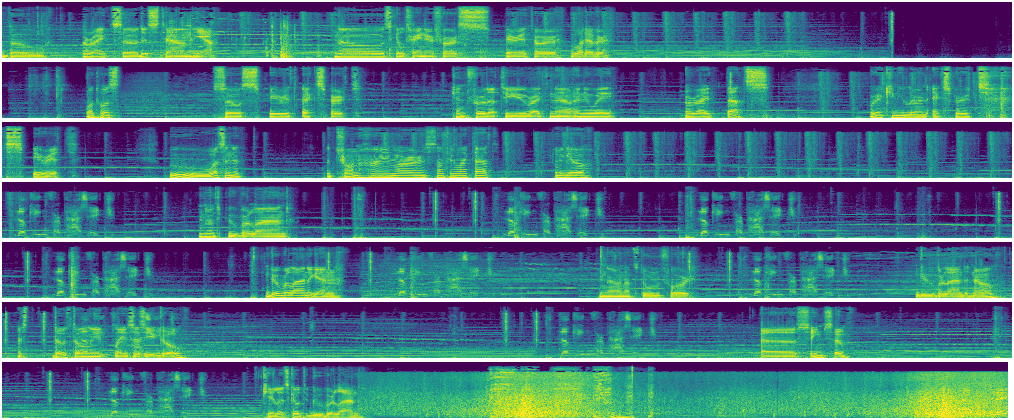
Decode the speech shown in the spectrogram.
Bow. Alright, so this town, yeah. No skill trainer for spirit or whatever. What was so spirit expert? Can't throw that to you right now anyway. Alright, that's where can you learn expert spirit? Ooh, wasn't it Trondheim or something like that? Here we go. Not Guberland. Looking for passage. Looking for passage. Looking for passage. Guberland again. Looking for passage. No, not Stormford. Looking for passage. Guberland, no. Those the only places you go? Looking for passage. Uh, seems so. Looking for passage. Okay, let's go to Guberland. Passage today?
